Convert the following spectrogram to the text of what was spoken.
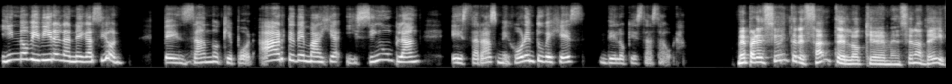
y no vivir en la negación, pensando que por arte de magia y sin un plan estarás mejor en tu vejez de lo que estás ahora. Me pareció interesante lo que menciona Dave.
